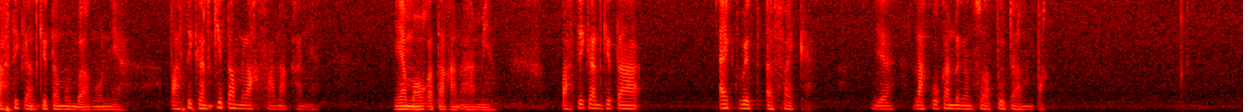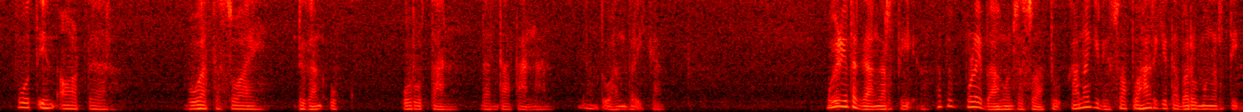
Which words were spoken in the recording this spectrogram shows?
pastikan kita membangunnya, pastikan kita melaksanakannya. Ya mau katakan amin. Pastikan kita act with effect. Ya, lakukan dengan suatu dampak. Put in order. Buat sesuai dengan urutan dan tatanan yang Tuhan berikan. Mungkin kita gak ngerti, tapi mulai bangun sesuatu. Karena gini, suatu hari kita baru mengerti.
